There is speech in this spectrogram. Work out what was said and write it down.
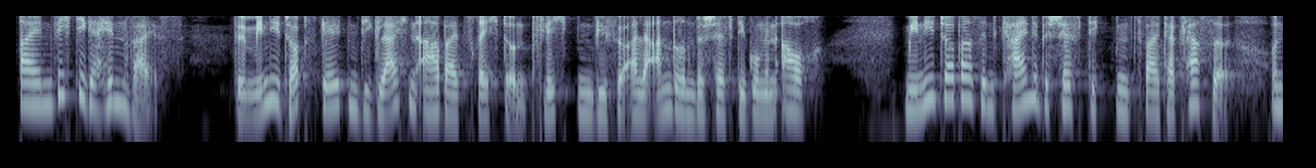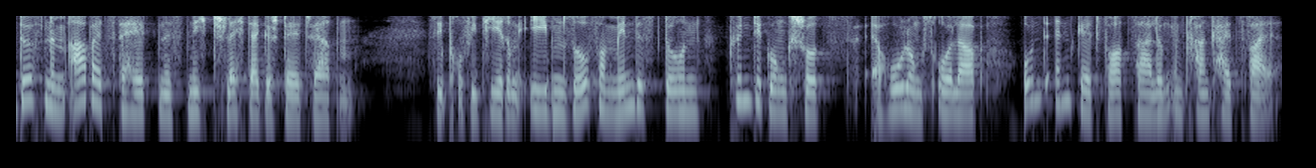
Ein wichtiger Hinweis. Für Minijobs gelten die gleichen Arbeitsrechte und Pflichten wie für alle anderen Beschäftigungen auch. Minijobber sind keine Beschäftigten zweiter Klasse und dürfen im Arbeitsverhältnis nicht schlechter gestellt werden. Sie profitieren ebenso vom Mindestlohn, Kündigungsschutz, Erholungsurlaub und Entgeltfortzahlung im Krankheitsfall.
